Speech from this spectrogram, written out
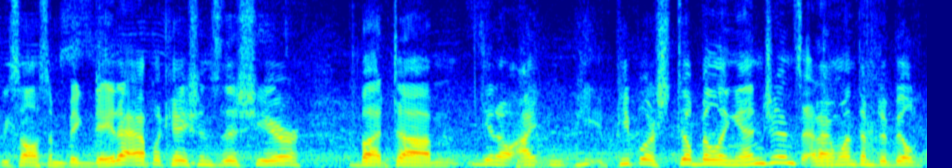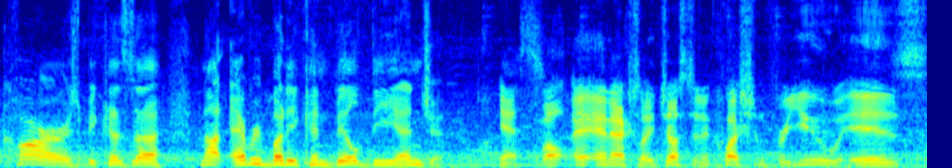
We saw some big data applications this year, but um, you know, I, people are still building engines and I want them to build cars because uh, not everybody can build the engine. Yes. Well, and actually, Justin, a question for you is,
